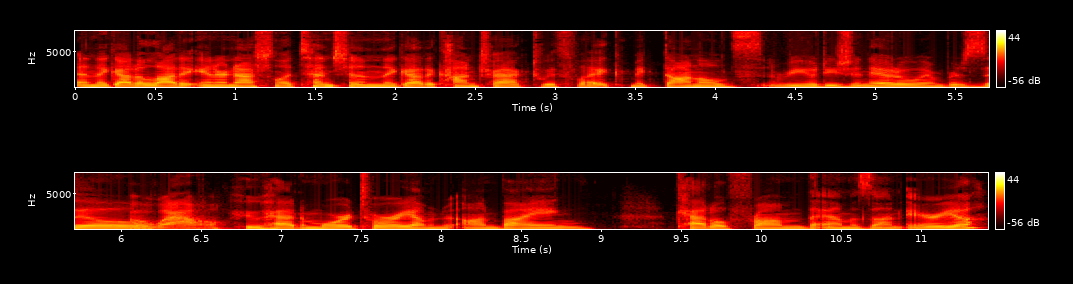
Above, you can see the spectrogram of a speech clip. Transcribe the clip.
And they got a lot of international attention. They got a contract with like McDonald's, Rio de Janeiro in Brazil. Oh, wow. Who had a moratorium on, on buying cattle from the Amazon area.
